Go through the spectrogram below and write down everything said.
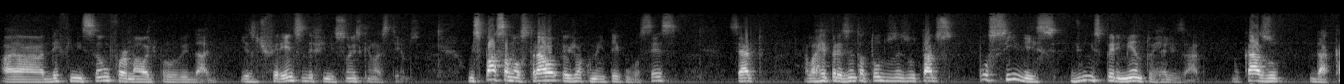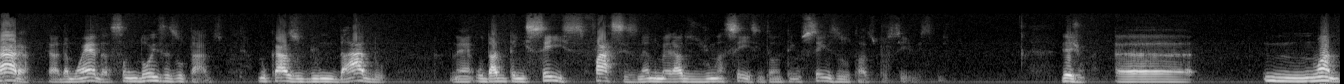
a definição formal de probabilidade e as diferentes definições que nós temos. O espaço amostral, eu já comentei com vocês, certo? Ela representa todos os resultados possíveis de um experimento realizado. No caso da cara, da moeda, são dois resultados. No caso de um dado, né, o dado tem seis faces, né, numerados de 1 a 6, então eu tenho seis resultados possíveis. Vejam, uh, numa,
